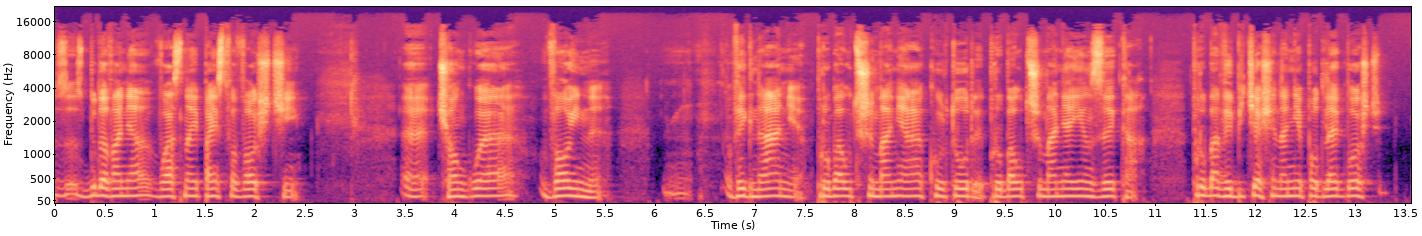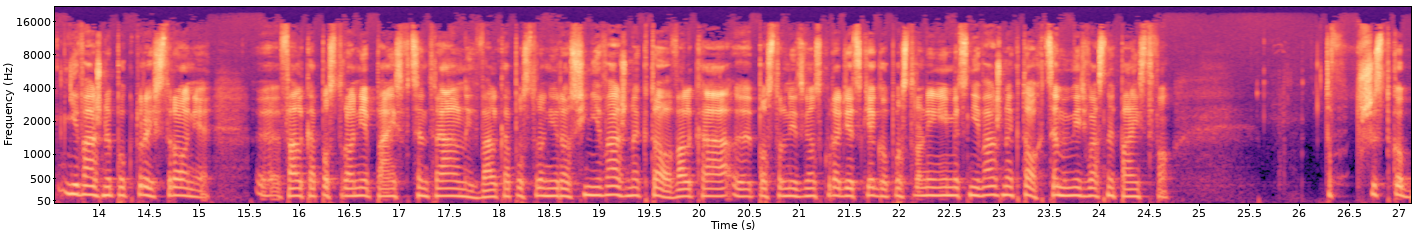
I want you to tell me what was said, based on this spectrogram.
zbudowania własnej państwowości, e, ciągłe wojny, wygnanie, próba utrzymania kultury, próba utrzymania języka, próba wybicia się na niepodległość, nieważne po której stronie. E, walka po stronie państw centralnych, walka po stronie Rosji, nieważne kto, walka e, po stronie Związku Radzieckiego, po stronie Niemiec, nieważne kto, chcemy mieć własne państwo. To wszystko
